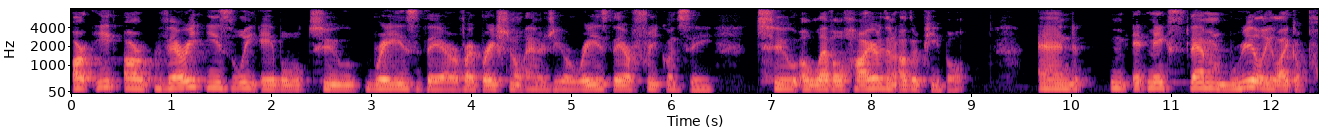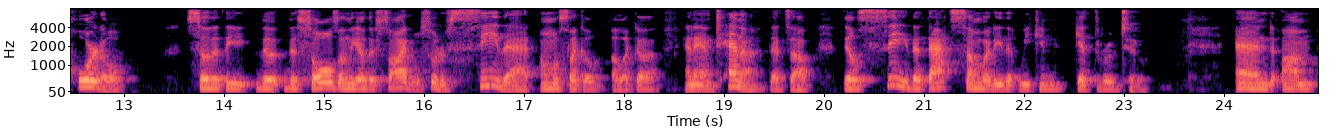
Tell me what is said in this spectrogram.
are e- are very easily able to raise their vibrational energy or raise their frequency to a level higher than other people, and it makes them really like a portal so that the, the the souls on the other side will sort of see that almost like a, a like a an antenna that's up. They'll see that that's somebody that we can get through to. And um,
